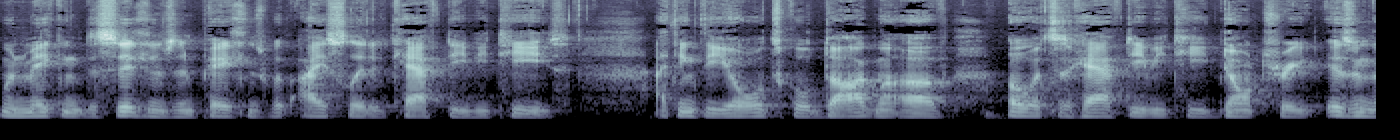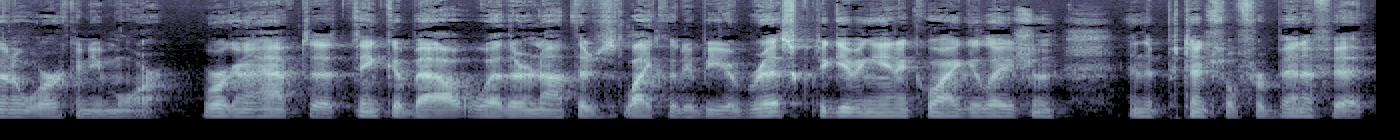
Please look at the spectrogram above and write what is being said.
when making decisions in patients with isolated calf DVTs. I think the old school dogma of, oh, it's a calf DVT, don't treat, isn't going to work anymore. We're going to have to think about whether or not there's likely to be a risk to giving anticoagulation and the potential for benefit,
